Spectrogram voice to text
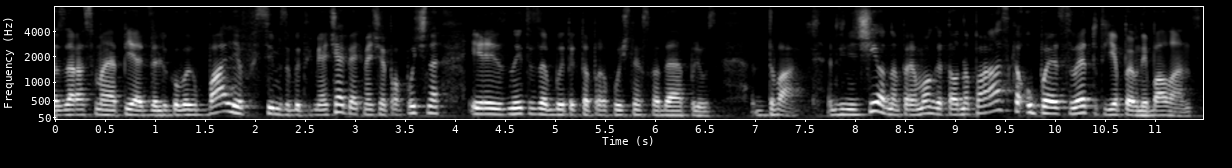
зараз має 5 залікових балів, 7 забитих м'яча, 5 м'ячей пропущено, і різниця забитих та пропущених складає плюс 2. Дві нічі, одна перемога та одна поразка. У ПСВ тут є певний баланс.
